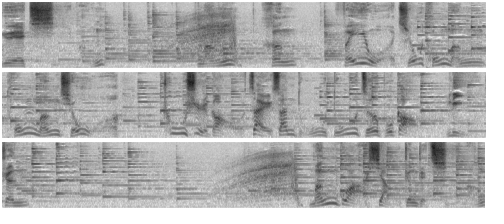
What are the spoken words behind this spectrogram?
曰启蒙。蒙，亨。非我求同盟，同盟求我。出世告，再三读，读则不告，力真。蒙卦象征着启蒙，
